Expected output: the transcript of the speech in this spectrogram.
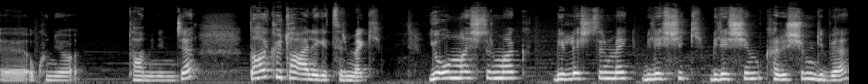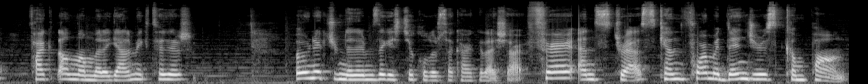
e, okunuyor tahminimce. Daha kötü hale getirmek, yoğunlaştırmak, birleştirmek, bileşik, bileşim, karışım gibi farklı anlamlara gelmektedir. Örnek cümlelerimize geçecek olursak arkadaşlar. Fear and stress can form a dangerous compound.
